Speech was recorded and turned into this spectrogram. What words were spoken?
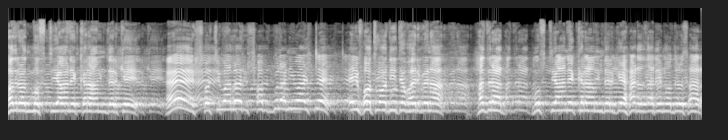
হজরত মুফতিয়ান একরামদেরকে হ্যাঁ সচিবালয়ের সবগুলা নিয়ে আসলে এই ফতোয়া দিতে পারবে না। হজরত মুফতিয়ান একরামদেরকে হাটাদারি মাদ্রাসার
